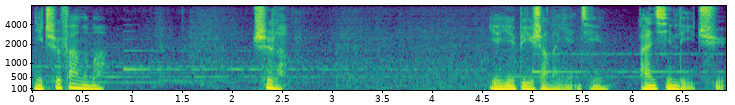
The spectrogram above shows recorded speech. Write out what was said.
你吃饭了吗？”“吃了。”爷爷闭上了眼睛，安心离去。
